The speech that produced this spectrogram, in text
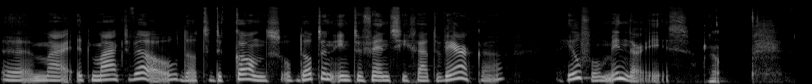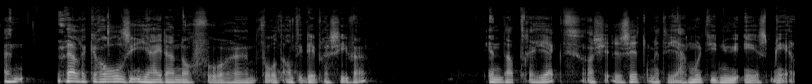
Uh, maar het maakt wel dat de kans op dat een interventie gaat werken heel veel minder is. Ja. En Welke rol zie jij dan nog voor uh, bijvoorbeeld antidepressiva? In dat traject, als je er zit met, ja, moet hij nu eerst meer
